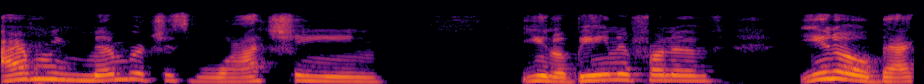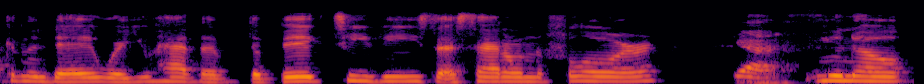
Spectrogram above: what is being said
i remember just watching you know being in front of you know back in the day where you had the the big tvs that sat on the floor yes. you know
